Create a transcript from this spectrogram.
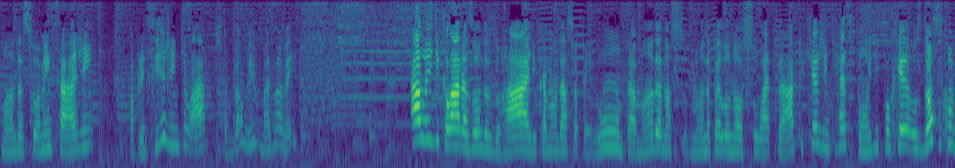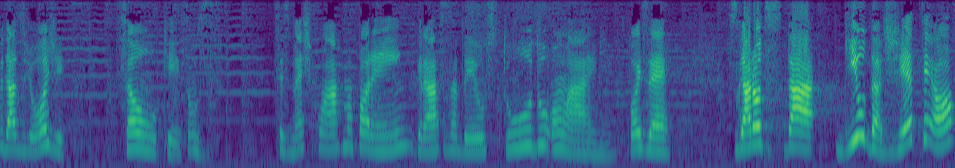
Manda sua mensagem. Aprecie a gente lá. Estamos ao vivo mais uma vez. Além de, claro, as ondas do rádio, quer mandar sua pergunta, manda, nosso, manda pelo nosso WhatsApp que a gente responde, porque os nossos convidados de hoje são o quê? São os. Vocês mexem com arma, porém, graças a Deus, tudo online. Pois é. Os garotos da Guilda GTO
